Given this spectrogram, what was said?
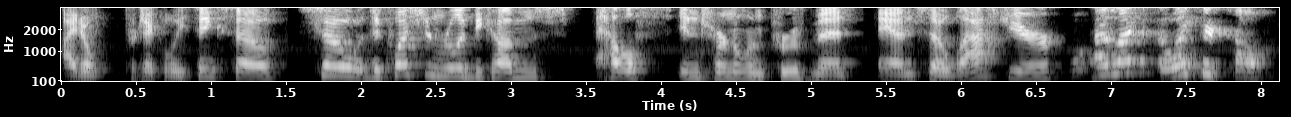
I don't particularly think so. So the question really becomes health, internal improvement. And so last year, Well, I like I like their top.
